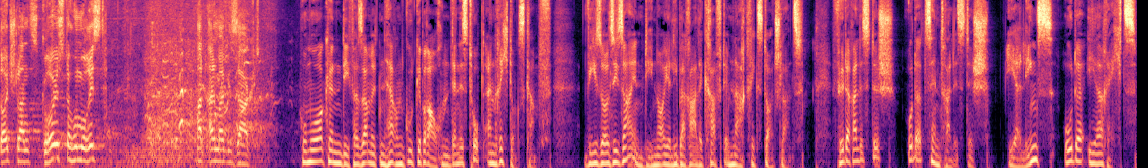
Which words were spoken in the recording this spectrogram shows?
Deutschlands größter Humorist. Hat einmal gesagt. Humor können die versammelten Herren gut gebrauchen, denn es tobt ein Richtungskampf. Wie soll sie sein, die neue liberale Kraft im Nachkriegsdeutschland? Föderalistisch oder zentralistisch? Eher links oder eher rechts?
